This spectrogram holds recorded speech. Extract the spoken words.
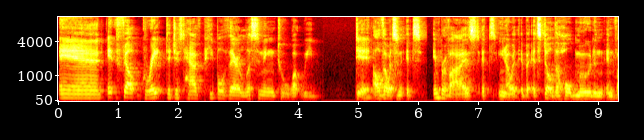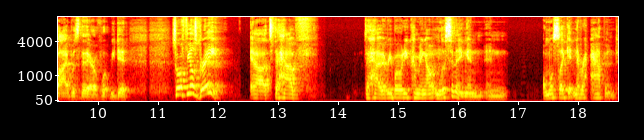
And it felt great to just have people there listening to what we did. Although it's it's improvised, it's you know it, it's still the whole mood and, and, vibe was there of what we did. So it feels great uh, to have to have everybody coming out and listening and and almost like it never happened.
